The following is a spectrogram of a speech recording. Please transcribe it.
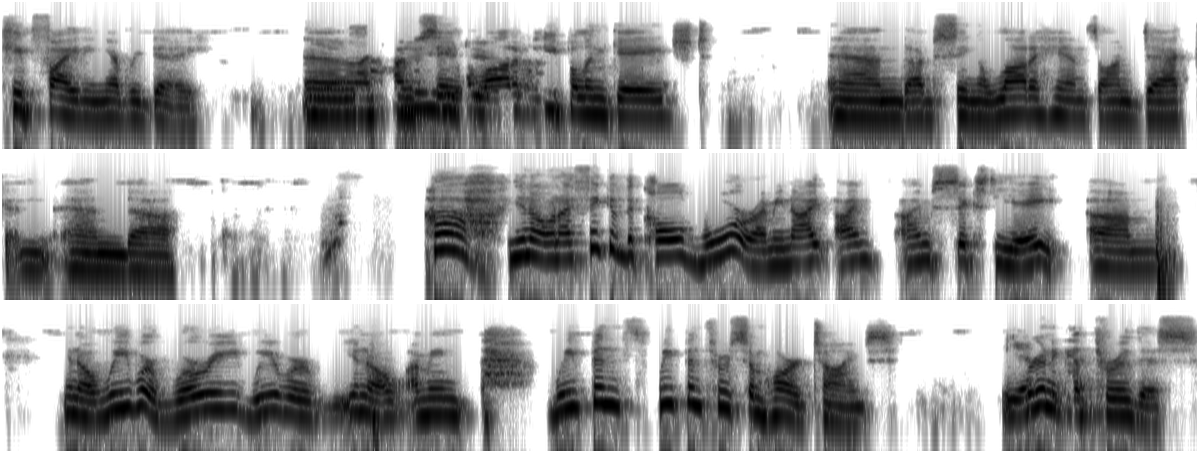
keep fighting every day. And yes, I'm, I'm seeing a lot of people engaged, and I'm seeing a lot of hands on deck, and and uh, ah, you know, when I think of the Cold War, I mean, I I'm I'm 68. Um, you know, we were worried. We were, you know, I mean, we've been we've been through some hard times. We're going to get through this.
